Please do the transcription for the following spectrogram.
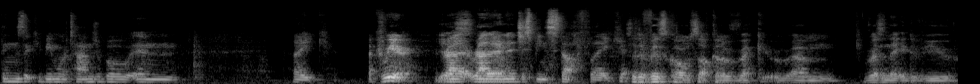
things that could be more tangible in like a career, Yes, rather, rather yeah. than it just being stuff like So the Viscom stuff kind of rec- um, resonated with you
